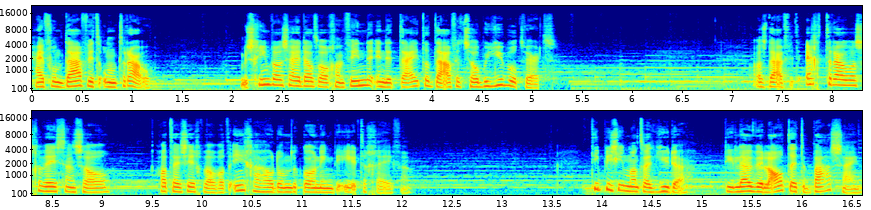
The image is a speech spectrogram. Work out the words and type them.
Hij vond David ontrouw. Misschien was hij dat wel gaan vinden in de tijd dat David zo bejubeld werd. Als David echt trouw was geweest aan Saul, had hij zich wel wat ingehouden om de koning de eer te geven. Typisch iemand uit Juda. Die lui willen altijd de baas zijn.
